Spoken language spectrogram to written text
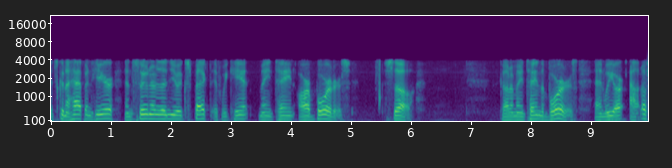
It's going to happen here and sooner than you expect if we can't maintain our borders. So, got to maintain the borders, and we are out of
